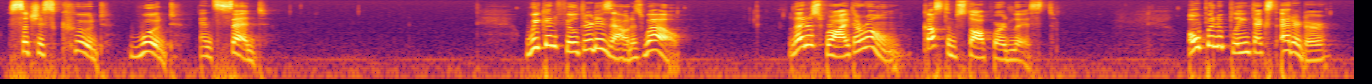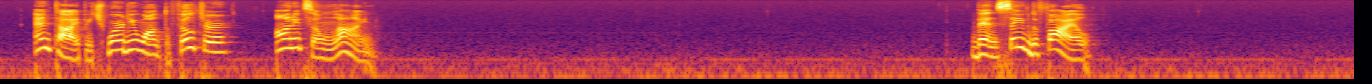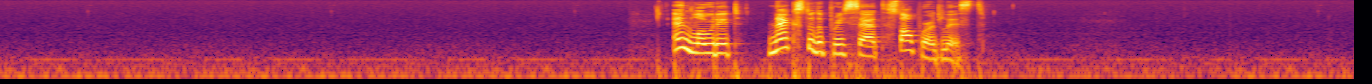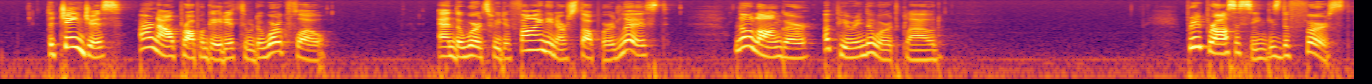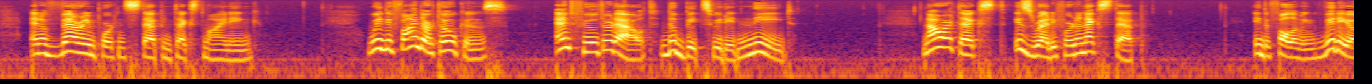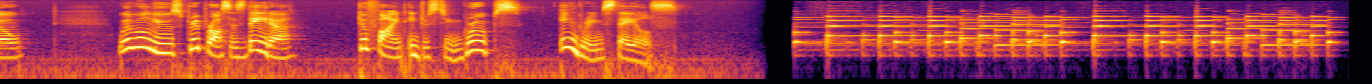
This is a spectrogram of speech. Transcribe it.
such as could, would, and said. We can filter these out as well. Let us write our own custom stop word list. Open a plain text editor and type each word you want to filter on its own line. Then save the file and load it next to the preset stop word list. The changes are now propagated through the workflow, and the words we defined in our stop word list no longer appear in the word cloud. Pre-processing is the first and a very important step in text mining. We defined our tokens and filtered out the bits we didn't need. Now our text is ready for the next step. In the following video, we will use preprocessed data to find interesting groups in Grimm's tales.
